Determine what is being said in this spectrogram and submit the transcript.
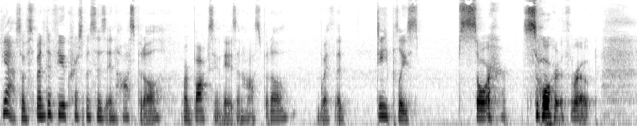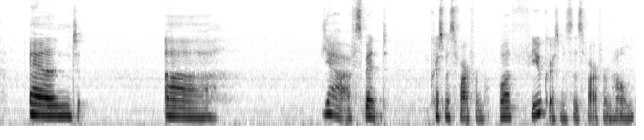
yeah. So I've spent a few Christmases in hospital or Boxing Days in hospital with a deeply sore sore throat, and uh, yeah, I've spent Christmas far from, well, a few Christmases far from home.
